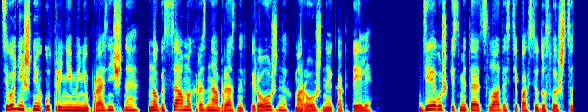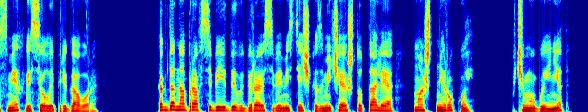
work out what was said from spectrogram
Сегодняшнее утреннее меню праздничное, много самых разнообразных пирожных, мороженое, коктейли. Девушки сметают сладости, повсюду слышится смех, веселые переговоры. Когда, набрав себе еды, выбираю себе местечко, замечаю, что Талия машет мне рукой. Почему бы и нет?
